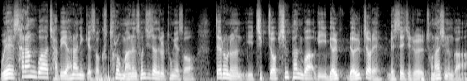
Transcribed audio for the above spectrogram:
왜 사랑과 자비의 하나님께서 그토록 많은 선지자들을 통해서 때로는 이 직접 심판과 이 멸, 멸절의 메시지를 전하시는가?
